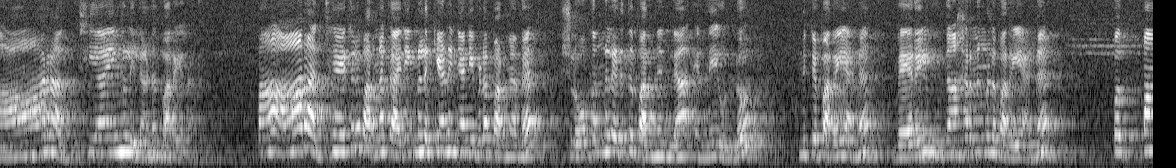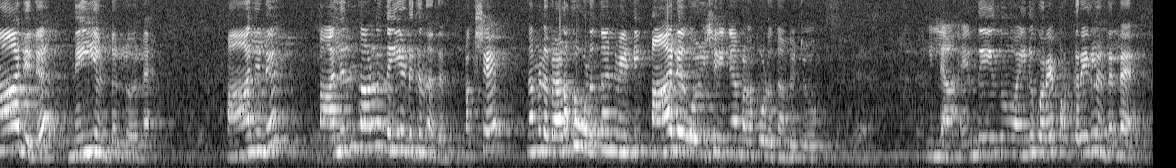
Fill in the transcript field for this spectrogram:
ആറ് അധ്യായങ്ങളിലാണ് പറയുന്നത്. അപ്പം ആ ആറ് അധ്യായത്തിൽ പറഞ്ഞ കാര്യങ്ങളൊക്കെയാണ് ഞാൻ ഇവിടെ പറഞ്ഞത്. ശ്ലോകങ്ങൾ എടുത്ത് പറഞ്ഞില്ല എന്നേ ഉള്ളൂ. എന്നിട്ട് പറയാണ് വേറെയും ഉദാഹരണങ്ങൾ പറയാണ്. ഇപ്പൊ പാലിൽ നെയ്യുണ്ടല്ലോ അല്ലേ? പാലിൽ പാലിൽ നിന്നാണ് നെയ്യ് എടുക്കുന്നത്. പക്ഷേ നമ്മൾ വിളക്ക് കൊളുത്താൻ വേണ്ടി പാൽ ഒഴിച്ചു കഴിഞ്ഞാൽ വിളക്ക് കൊളുത്താൻ പറ്റുമോ ഇല്ല. എന്ത് ചെയ്യുന്നു? അതിന് കുറേ പ്രക്രിയകളുണ്ടല്ലേ?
